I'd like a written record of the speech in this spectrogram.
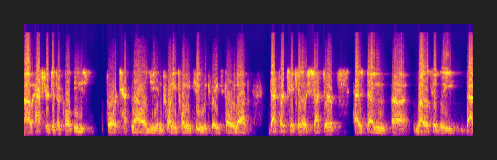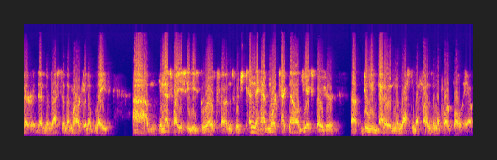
Um, after difficulties for technology in 2022 with rates going up, that particular sector has done uh, relatively better than the rest of the market of late. Um, and that's why you see these growth funds, which tend to have more technology exposure, uh, doing better than the rest of the funds in the portfolio.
